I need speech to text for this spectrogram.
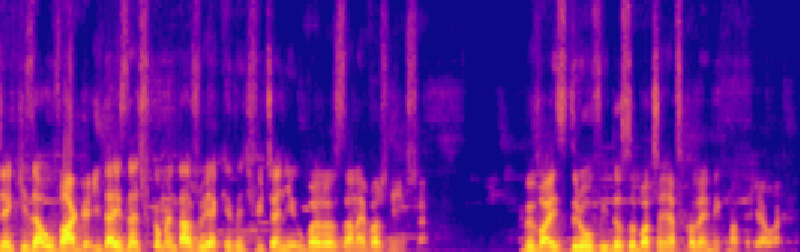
Dzięki za uwagę i daj znać w komentarzu, jakie to ćwiczenie uważasz za najważniejsze. Bywaj zdrów i do zobaczenia w kolejnych materiałach.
